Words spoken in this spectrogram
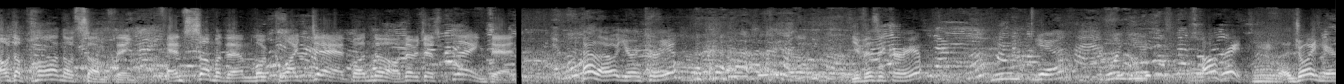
of the pond or something, and some of them look like dead, but no, they're just playing dead. Hello, you're in Korea? You visit Korea? Yeah. One year. Oh, great. Enjoy here.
